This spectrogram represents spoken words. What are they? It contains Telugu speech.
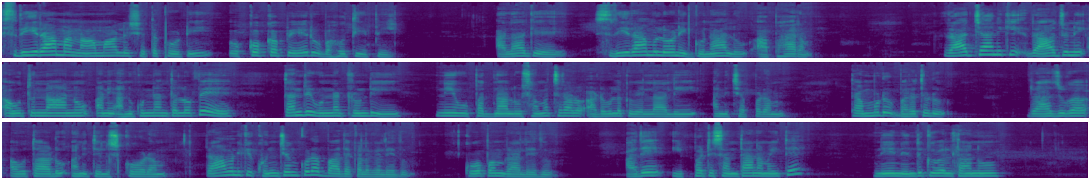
శ్రీరామ నామాలు శతకోటి ఒక్కొక్క పేరు బహుతీపి. అలాగే శ్రీరాములోని గుణాలు అపారం. రాజ్యానికి రాజుని అవుతున్నాను అని అనుకున్నంతలోపే తండ్రి ఉన్నట్లుండి నీవు పద్నాలుగు సంవత్సరాలు అడవులకు వెళ్ళాలి అని చెప్పడం తమ్ముడు భరతుడు రాజుగా అవుతాడు అని తెలుసుకోవడం రామునికి కొంచెం కూడా బాధ కలగలేదు. కోపం రాలేదు. అదే ఇప్పటి సంతానమైతే నేనెందుకు వెళ్తాను?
